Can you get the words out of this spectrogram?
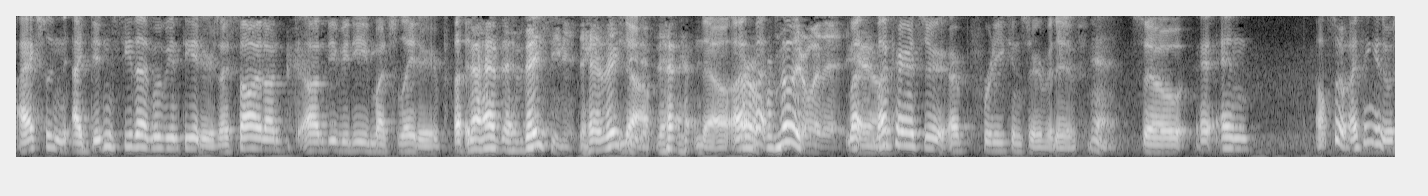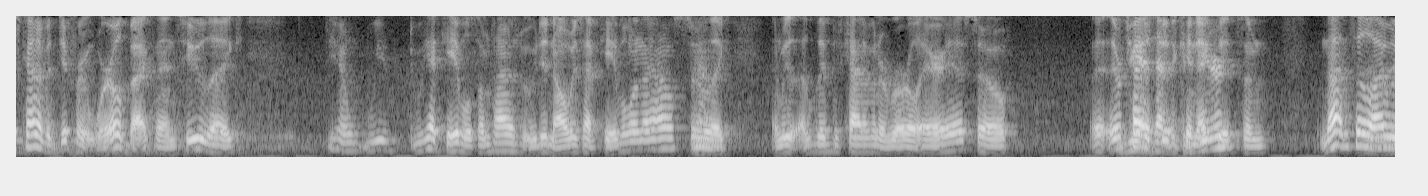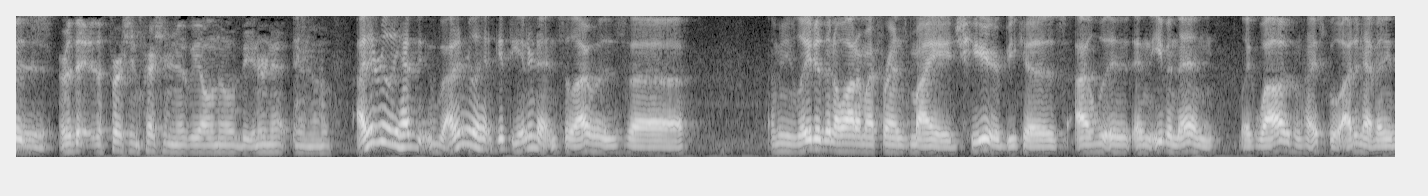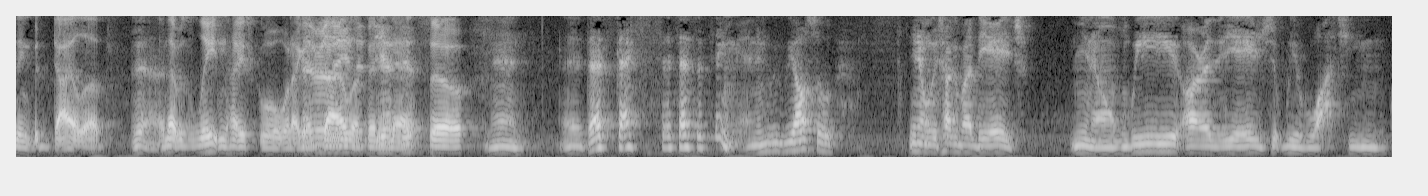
I actually I didn't see that movie in theaters. I saw it on on DVD much later, but Now, have, have they seen it? Have they seen no, it? no. Uh, my, familiar with it? my, you know? my parents are, are pretty conservative. Yeah. So and also I think it was kind of a different world back then too. Like you know we we had cable sometimes, but we didn't always have cable in the house. So Yeah. like and we lived kind of in a rural area, so they were kind of disconnected. Some not until I was or the the first impression that we all know of the internet. You know. I didn't really have the, I didn't really get the internet until I was uh, I mean later than a lot of my friends my age here because I li- and even then like while I was in high school I didn't have anything but dial up. Yeah. And that was late in high school when I got dial up internet. yeah. So Man, uh, that's that's that's the thing, man. And we, we also, you know, we talk about the age. You know, we are the age that we're watching.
